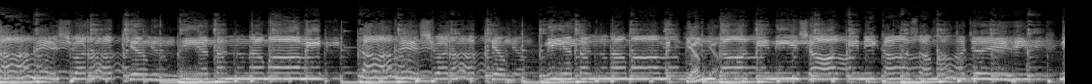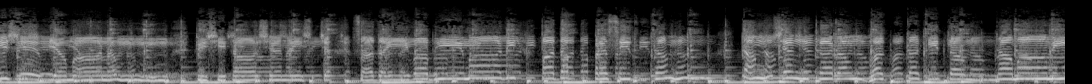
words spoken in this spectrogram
काहेश्वराख्यम् नियतम् नमामि। काहेश्वराख्यम् नियतम् नमामि। यम् दाकिनी शाकिनिका समाजैः निषेव्यमानम् पिशिताशनैश्च सदैव भीमादि पद तं शङ्करं भक्तकितं नमामि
